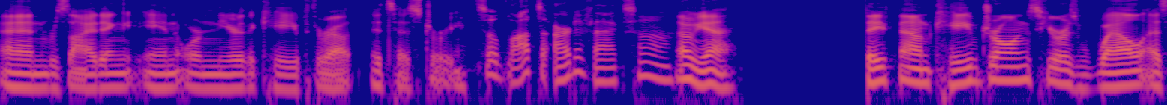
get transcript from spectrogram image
and residing in or near the cave throughout its history. So lots of artifacts, huh? Oh, yeah. They found cave drawings here as well as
